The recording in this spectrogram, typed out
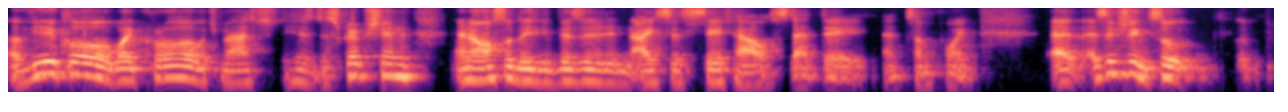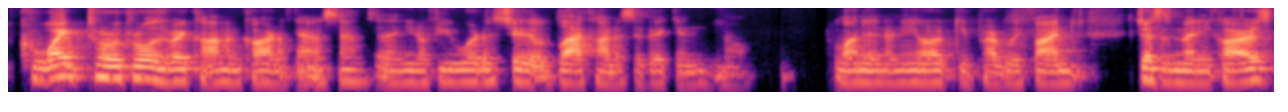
a vehicle, a white Corolla, which matched his description, and also they visited an ISIS safe house that day at some point. It's interesting. So, white Toro Corolla is a very common car in Afghanistan. And then, you know, if you were to see a black Honda Civic and you know, London or New York, you probably find just as many cars.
